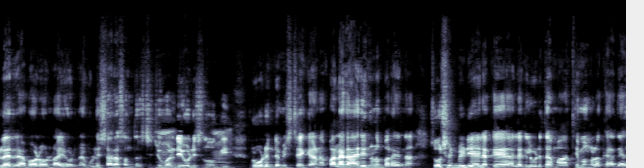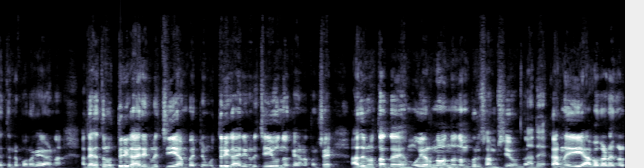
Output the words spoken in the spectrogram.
പിള്ളേരുടെ അപകടം ഉണ്ടായി ഉടനെ പുള്ളി സ്ഥലം സന്ദർശിച്ചു വണ്ടി ഓടിച്ച് നോക്കി. റോഡിന്റെ മിസ്റ്റേക്കാണ് പല കാര്യങ്ങളും പറയുന്ന സോഷ്യൽ മീഡിയയിലൊക്കെ അല്ലെങ്കിൽ ഇവിടുത്തെ മാധ്യമങ്ങളൊക്കെ അദ്ദേഹത്തിന്റെ പുറകെയാണ്. അദ്ദേഹത്തിന് ഒത്തിരി കാര്യങ്ങൾ ചെയ്യാൻ പറ്റും ഒത്തിരി കാര്യങ്ങൾ ചെയ്യുമെന്നൊക്കെയാണ് പക്ഷേ അതിനൊത്ത് അദ്ദേഹം ഉയർന്നു എന്ന് നമുക്കൊരു സംശയമുണ്ട്. കാരണം ഈ അപകടങ്ങൾ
